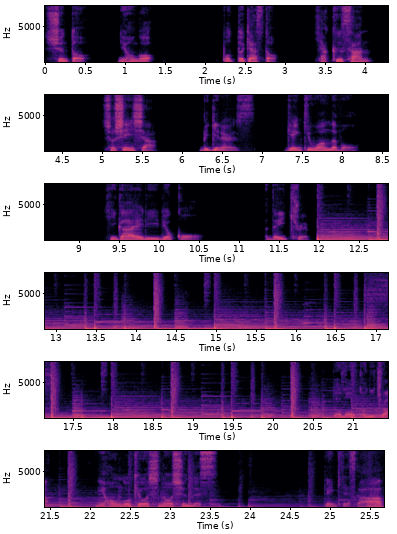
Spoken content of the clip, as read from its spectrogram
春と日本語、ポッドキャスト。103、初心者、beginners、元気。one level、日帰り旅行、a day trip。どうも、こんにちは。日本語教師の春です。元気ですか？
